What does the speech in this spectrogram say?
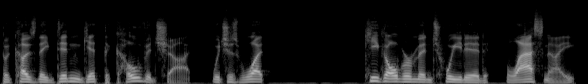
because they didn't get the COVID shot, which is what Keith Olbermann tweeted last night.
